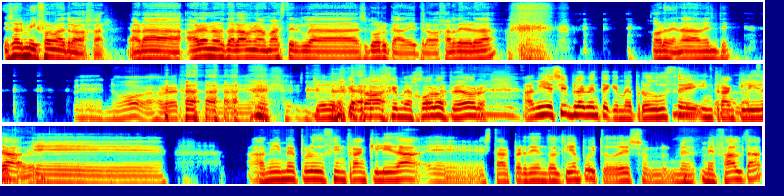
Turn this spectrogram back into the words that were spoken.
Esa es mi forma de trabajar. Ahora, ahora nos dará una masterclass Gorka de trabajar de verdad, ordenadamente. Eh, no, a ver, eh, yo no es que trabaje mejor o peor. A mí es simplemente que me produce intranquilidad. Eh, a mí me produce intranquilidad eh, estar perdiendo el tiempo y todo eso me, me, falta.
